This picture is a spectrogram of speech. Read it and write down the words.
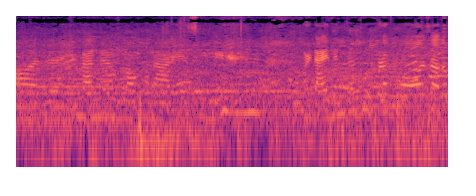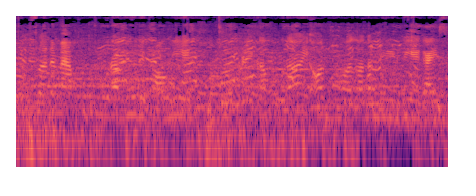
और इमरान मेरा ब्लॉग बना रहे हैं इसीलिए। ढाई दिन का झोपड़ा बहुत ज़्यादा खूबसूरत है। मैं आपको पूरा व्यू दिखाऊँगी एक झोपड़े का पूरा और बहुत ज़्यादा भीड़ भी है गाइस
